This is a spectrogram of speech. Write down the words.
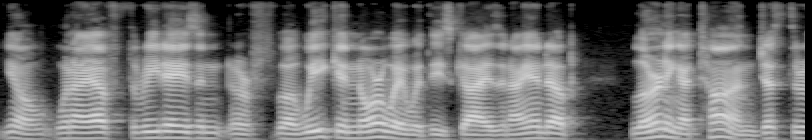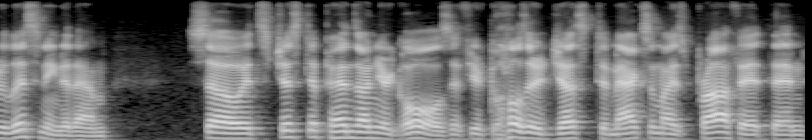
you know when I have 3 days in or a week in Norway with these guys and I end up learning a ton just through listening to them. So it just depends on your goals. If your goals are just to maximize profit, then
